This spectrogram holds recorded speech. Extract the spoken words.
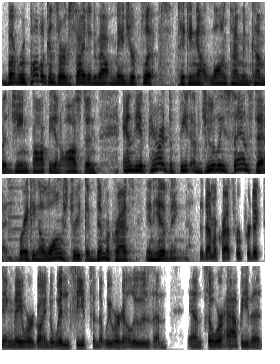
But Republicans are excited about major flips, taking out longtime incumbent Jeanne Poppe in Austin, and the apparent defeat of Julie Sandstede, breaking a long streak of Democrats in Hibbing. The Democrats were predicting they were going to win seats and that we were going to lose, and and so we're happy that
